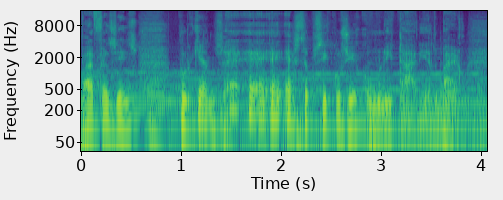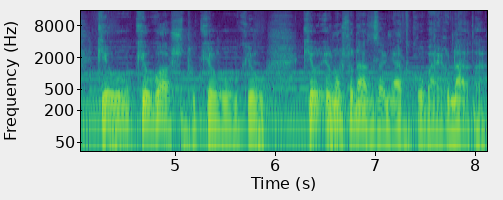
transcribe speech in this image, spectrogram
pai fazia isso, porque antes, é, é, é esta psicologia comunitária do bairro, que eu, que eu gosto, que, eu, que, eu, que eu, eu não estou nada zangado com o bairro, nada.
